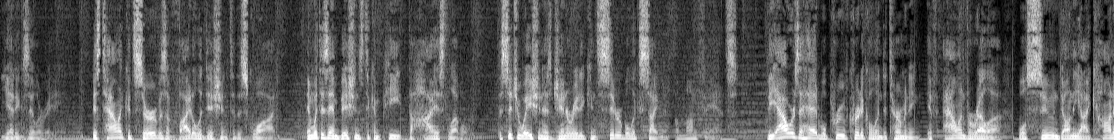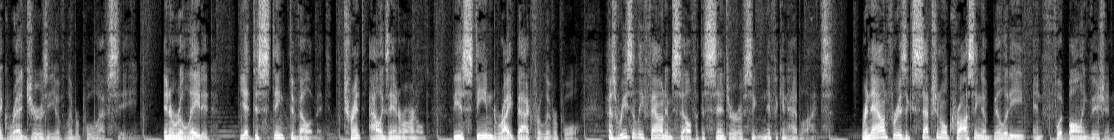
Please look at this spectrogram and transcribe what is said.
yet exhilarating. His talent could serve as a vital addition to the squad, and with his ambitions to compete the highest level, the situation has generated considerable excitement among fans. The hours ahead will prove critical in determining if Alan Varela will soon don the iconic red jersey of Liverpool FC. In a related, yet distinct development, Trent Alexander-Arnold, the esteemed right-back for Liverpool, has recently found himself at the center of significant headlines. Renowned for his exceptional crossing ability and footballing vision,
